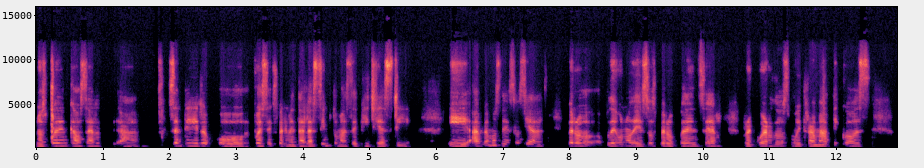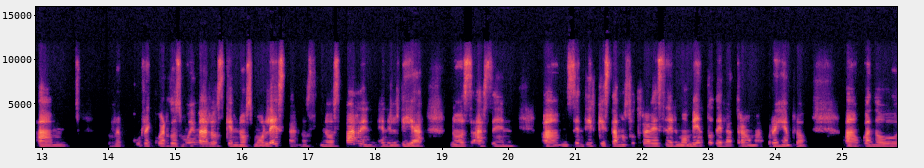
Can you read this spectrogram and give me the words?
nos pueden causar ah, sentir o pues experimentar los síntomas de PTSD. Y hablamos de esos ya, pero de uno de esos, pero pueden ser recuerdos muy traumáticos, recuerdos muy malos que nos molestan, nos, nos parren en el día, nos hacen sentir que estamos otra vez en el momento de la trauma, por ejemplo. Ah, cuando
